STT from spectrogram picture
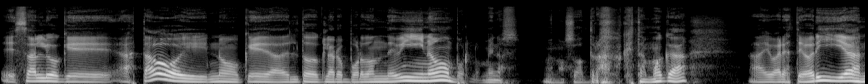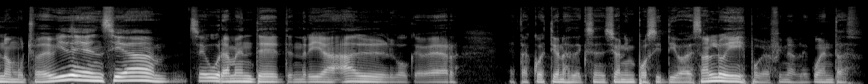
es algo que hasta hoy no queda del todo claro por dónde vino, por lo menos nosotros que estamos acá. Hay varias teorías, no mucho de evidencia. Seguramente tendría algo que ver estas cuestiones de exención impositiva de San Luis, porque al final de cuentas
